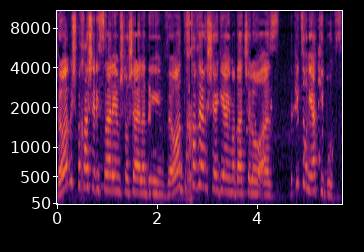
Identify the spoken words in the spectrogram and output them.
ועוד משפחה של ישראלים עם שלושה ילדים, ועוד חבר שהגיע עם הבת שלו, אז בקיצור נהיה קיבוץ.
